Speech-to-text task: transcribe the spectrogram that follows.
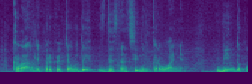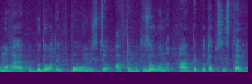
– кран для прикриття води з дистанційним керуванням. Він допомагає побудувати повністю автоматизовану антипотоп-систему.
